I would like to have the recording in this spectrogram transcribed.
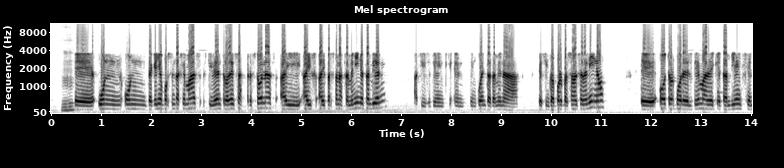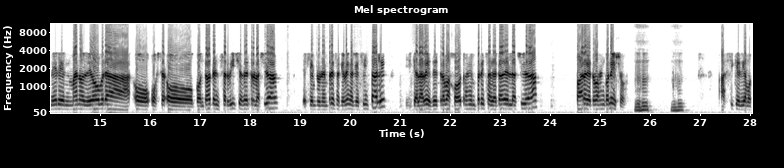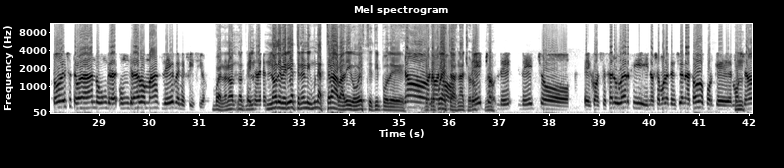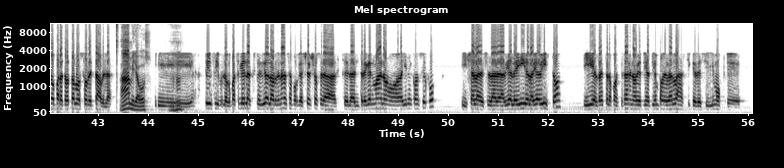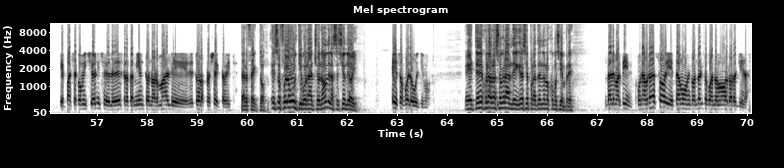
Eh, un, un pequeño porcentaje más si dentro de esas personas hay, hay, hay personas femeninas también, así se tienen en, en cuenta también a que se incorpore personal femenino, eh, otro por el tema de que también generen mano de obra o, o, o, contraten servicios dentro de la ciudad, ejemplo una empresa que venga que se instale y que a la vez dé trabajo a otras empresas de acá de la ciudad para que trabajen con ellos. Así que, digamos, todo eso te va dando un, un grado más de beneficio. Bueno, no, no, no, debería tener ninguna traba, digo, este tipo de, propuestas, Nacho. De hecho, de, de hecho, el concejal Uberti nos llamó la atención a todos porque emocionado mm. para tratarlo sobre tabla. Ah, mira vos. Y sí, sí, lo que pasa es que él accedió a la ordenanza porque ayer yo se la, se la entregué en mano ahí en el consejo y ya la, la había leído, la había visto y el resto de los concejales no había tenido tiempo de verlas, así que decidimos que que pase a comisión y se le dé el tratamiento normal de, todos los proyectos, ¿viste? Perfecto. Eso fue lo último, Nacho, ¿no? De la sesión de hoy. Eso fue lo último. Eh, te dejo un abrazo grande y gracias por atendernos como siempre. Dale, Martín. Un abrazo y estamos en contacto cuando lo requieras.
